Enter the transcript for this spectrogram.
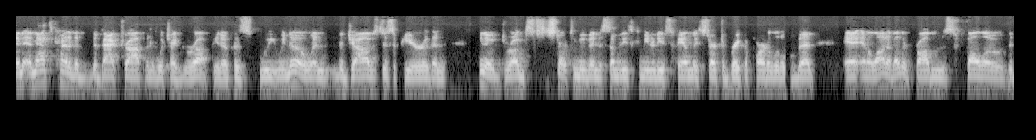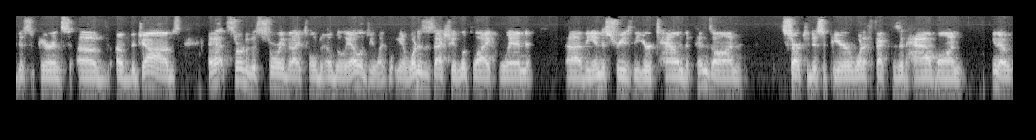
And, and that's kind of the, the backdrop in which I grew up, you know, because we, we know when the jobs disappear, then, you know, drugs start to move into some of these communities, families start to break apart a little bit, and, and a lot of other problems follow the disappearance of, of the jobs. And that's sort of the story that I told to Hillbilly Elegy. Like, you know, what does this actually look like when uh, the industries that your town depends on start to disappear what effect does it have on you know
